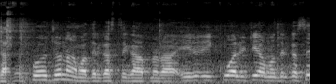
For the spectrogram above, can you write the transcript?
যাদের প্রয়োজন, আমাদের কাছ থেকে আপনারা এর এই কোয়ালিটি আমাদের কাছে,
